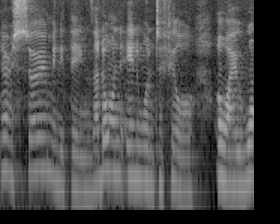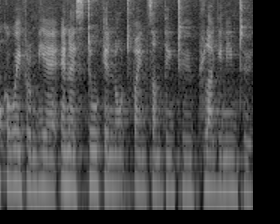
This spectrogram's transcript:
There are so many things. I don't want anyone to feel, oh, I walk away from here and I still cannot find something to plug in into.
